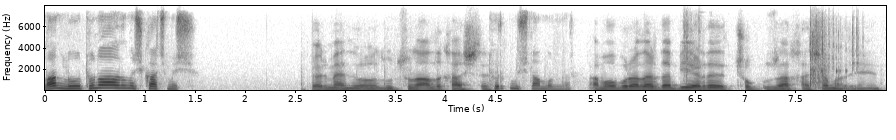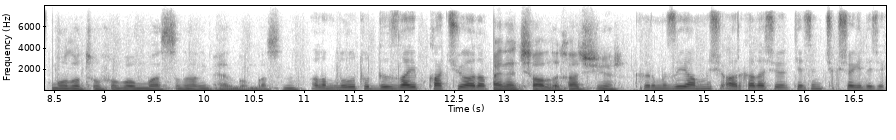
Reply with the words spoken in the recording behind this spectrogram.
Lan loot'unu almış kaçmış. Ölmedi o lootunu aldı kaçtı. Türkmüş lan bunlar. Ama o buralarda bir yerde çok uzak kaçamaz yani. Molotofu bombasını alayım el bombasını. Oğlum loot'u dızlayıp kaçıyor adam. Aynen çaldı kaçıyor. Kırmızı yanmış. Arkadaşı kesin çıkışa gidecek.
